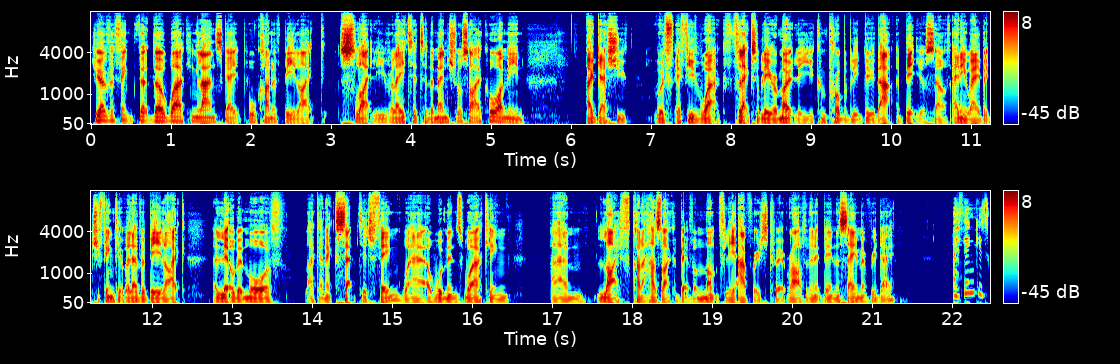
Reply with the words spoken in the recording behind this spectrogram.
Do you ever think that the working landscape will kind of be like slightly related to the menstrual cycle? I mean, I guess you, if, if you work flexibly remotely, you can probably do that a bit yourself anyway. But do you think it will ever be like a little bit more of like an accepted thing where a woman's working um, life kind of has like a bit of a monthly average to it rather than it being the same every day? I think it's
